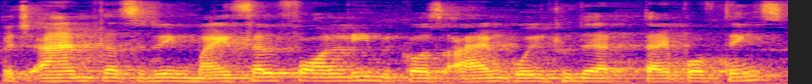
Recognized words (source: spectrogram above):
which I am considering myself only because I am going through that type of things.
